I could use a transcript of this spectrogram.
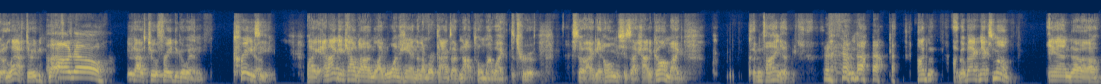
On, left, dude. Left. Oh, no. Dude, I was too afraid to go in. Crazy. Yeah. Like, and I can count on like one hand the number of times I've not told my wife the truth. So I get home and she's like, how'd it go? I'm like, couldn't find it. I'll go, I'll go back next month. And, uh,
